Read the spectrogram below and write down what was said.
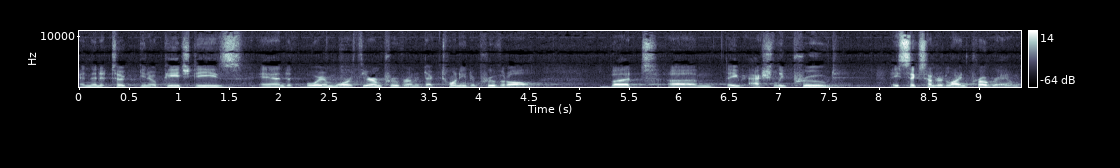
And then it took, you know, PhDs and a Boyer Moore theorem prover on a DEC 20 to prove it all. But um, they actually proved a 600 line program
